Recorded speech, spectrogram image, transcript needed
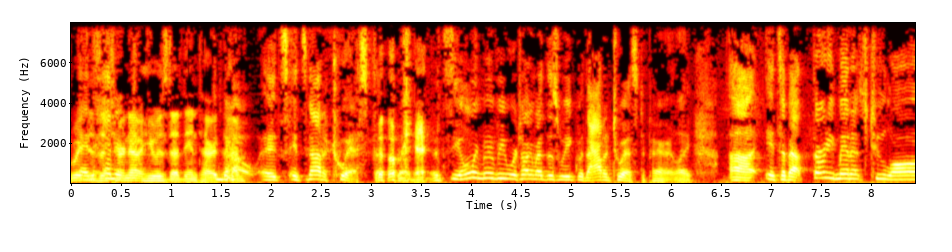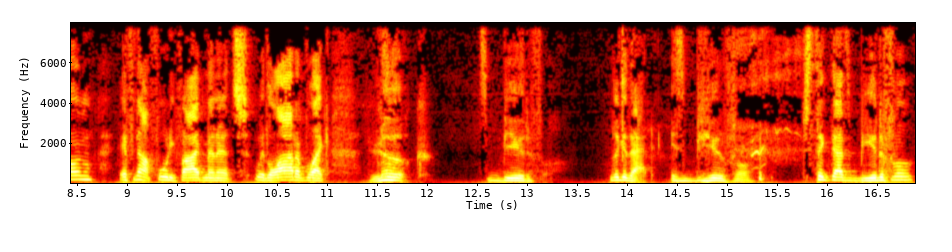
Wait, and- does it turn out he was dead the entire time? no, it's it's not a twist. Okay. It's the only movie we're talking about this week without a twist. Apparently, uh, it's about thirty minutes too long, if not forty-five minutes, with a lot of like, look, it's beautiful. Look at that, it's beautiful. Just think that's beautiful.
